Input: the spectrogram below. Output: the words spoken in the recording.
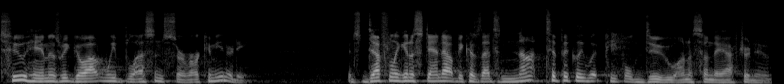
to Him as we go out and we bless and serve our community. It's definitely going to stand out because that's not typically what people do on a Sunday afternoon.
